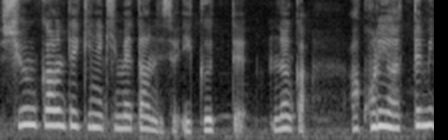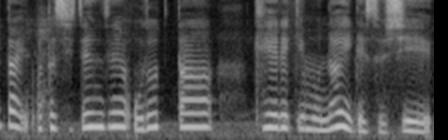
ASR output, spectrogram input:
瞬間的に決めたんですよ行くって。なんかあこれやってみたい。私全然踊った経歴もないですし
